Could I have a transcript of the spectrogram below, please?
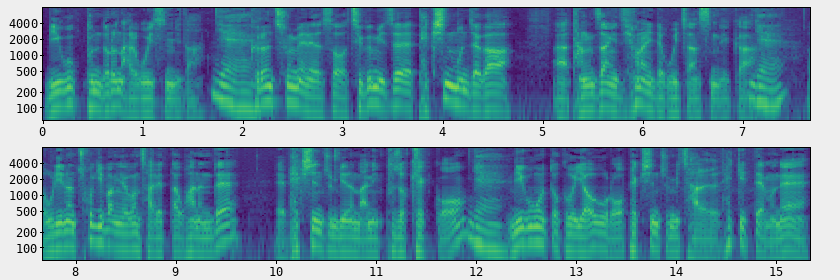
미국 분들은 알고 있습니다. 예. 그런 측면에서 지금 이제 백신 문제가 아, 당장 이제 현안이 되고 있지 않습니까? 예. 우리는 초기 방역은 잘했다고 하는데 예, 백신 준비는 많이 부족했고 예. 미국은 또 그 역으로 백신 준비 잘 했기 때문에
